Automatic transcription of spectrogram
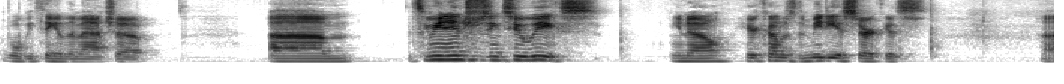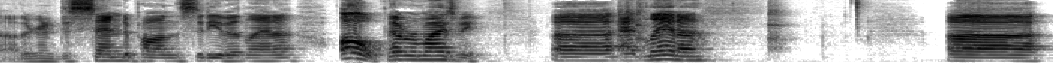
what we think of the matchup. Um, it's gonna be an interesting two weeks. You know, here comes the media circus. Uh, they're gonna descend upon the city of Atlanta. Oh, that reminds me. Uh, Atlanta uh,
